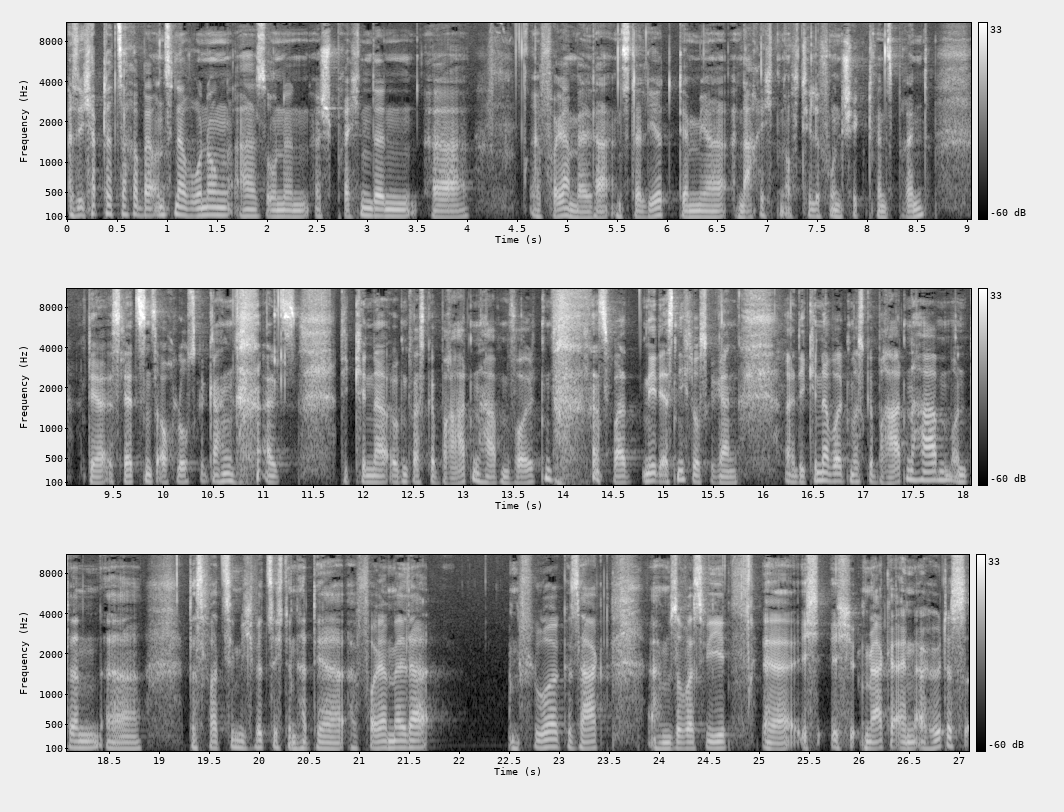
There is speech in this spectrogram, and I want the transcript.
Also ich habe Tatsache bei uns in der Wohnung äh, so einen äh, sprechenden äh, äh, Feuermelder installiert, der mir Nachrichten aufs Telefon schickt, wenn es brennt. Der ist letztens auch losgegangen, als die Kinder irgendwas gebraten haben wollten. Das war, nee, der ist nicht losgegangen. Äh, die Kinder wollten was gebraten haben und dann, das war ziemlich witzig, dann hat der Feuermelder im Flur gesagt, ähm, sowas wie, äh, ich, ich merke ein erhöhtes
